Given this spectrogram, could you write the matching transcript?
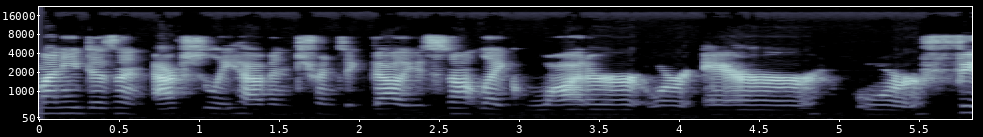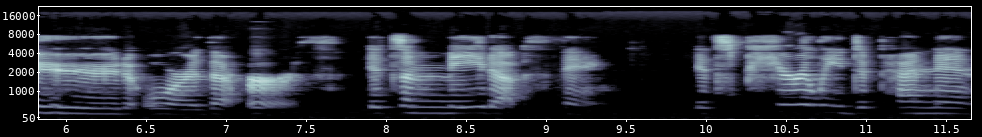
Money doesn't actually have intrinsic value. It's not like water or air or food or the earth. It's a made up thing. It's purely dependent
